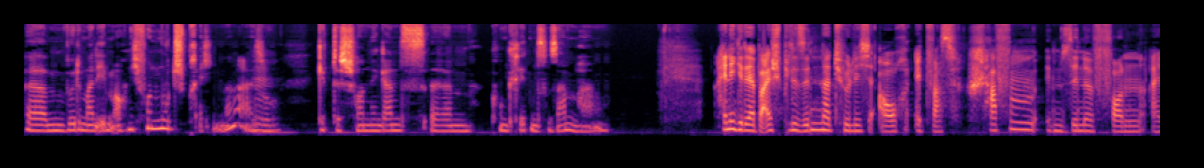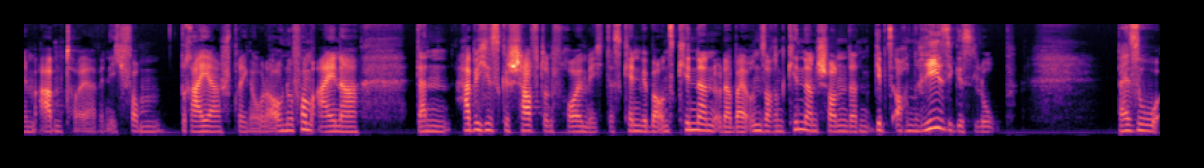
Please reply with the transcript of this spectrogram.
ähm, würde man eben auch nicht von Mut sprechen. Ne? Also mhm. gibt es schon einen ganz ähm, konkreten Zusammenhang. Einige der Beispiele sind natürlich auch etwas schaffen im Sinne von einem Abenteuer. Wenn ich vom Dreier springe oder auch nur vom Einer, dann habe ich es geschafft und freue mich. Das kennen wir bei uns Kindern oder bei unseren Kindern schon. Dann gibt es auch ein riesiges Lob. Bei so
